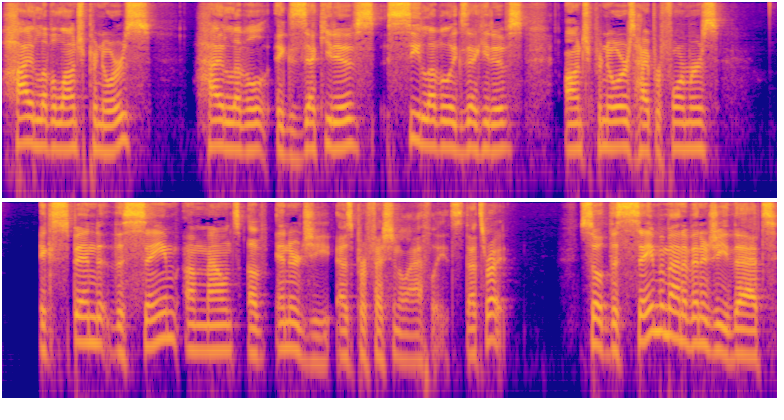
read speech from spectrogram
high level entrepreneurs, high level executives, C level executives, entrepreneurs, high performers expend the same amount of energy as professional athletes. That's right. So the same amount of energy that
